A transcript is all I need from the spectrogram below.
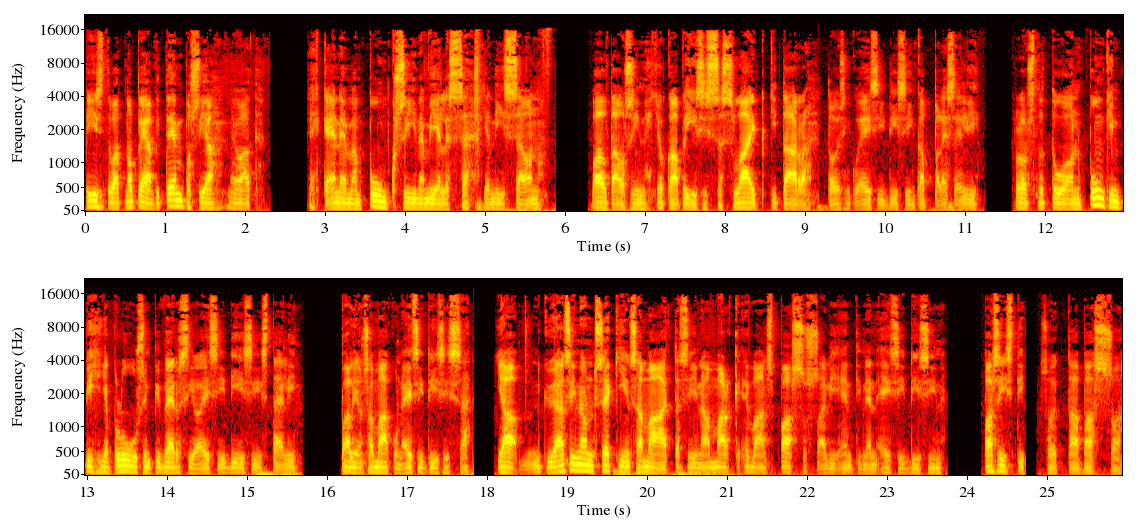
biisit ovat nopeampi temposia, ne ovat ehkä enemmän punk siinä mielessä, ja niissä on valtaosin joka biisissä slide-kitara, toisin kuin ACDCin kappaleessa, eli Rostatu on punkimpi ja bluesimpi versio ACDCistä, eli paljon samaa kuin ACDCissä. Ja nykyään siinä on sekin sama, että siinä on Mark Evans bassossa, eli entinen ACDCin basisti soittaa bassoa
